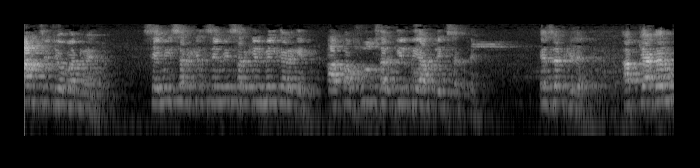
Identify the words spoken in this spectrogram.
आर्च जो बन रहे हैं सेमी सर्कल सेमी सर्कल मिल करके आपका फुल सर्किल भी आप लिख सकते हैं। ऐसा क्लियर अब क्या करूँ?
